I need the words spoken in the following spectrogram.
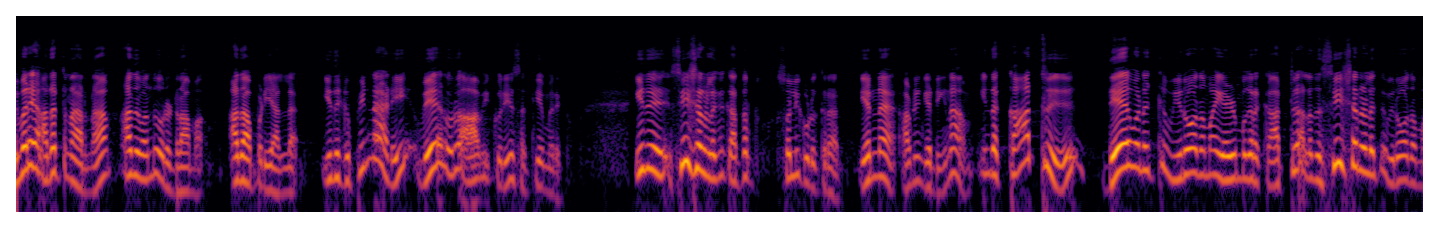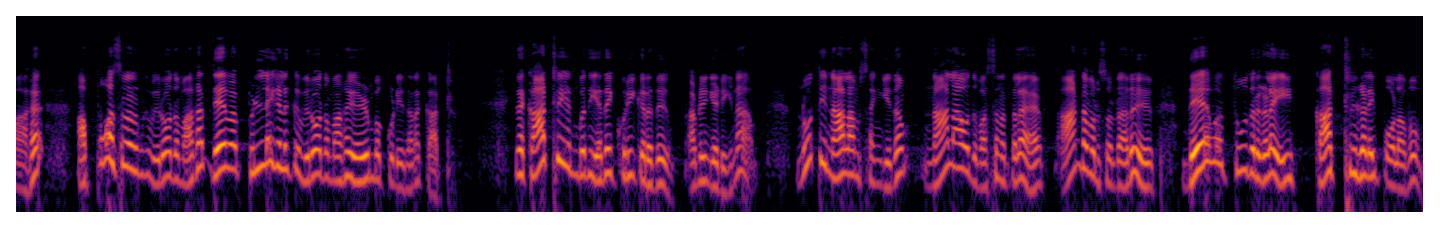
இவரே அதட்டினார்னா அது வந்து ஒரு ட்ராமா அது அப்படி அல்ல. இதுக்கு பின்னாடி வேறொரு ஆவிக்குரிய சத்தியம் இருக்கு இது சீஷர்களுக்கு கத்த சொல்லி கொடுக்கிறார். என்ன அப்படின்னு கேட்டிங்கன்னா இந்த காற்று தேவனுக்கு விரோதமாக எழும்புகிற காற்று அல்லது சீஷர்களுக்கு விரோதமாக அப்போசலருக்கு விரோதமாக தேவ பிள்ளைகளுக்கு விரோதமாக எழும்பக்கூடியதான காற்று. இந்த காற்று என்பது எதை குறிக்கிறது அப்படின்னு கேட்டிங்கன்னா நூற்றி நாலாம் சங்கீதம் நாலாவது வசனத்தில் ஆண்டவர் சொல்கிறாரு தேவ தூதர்களை காற்றுகளைப் போலவும்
